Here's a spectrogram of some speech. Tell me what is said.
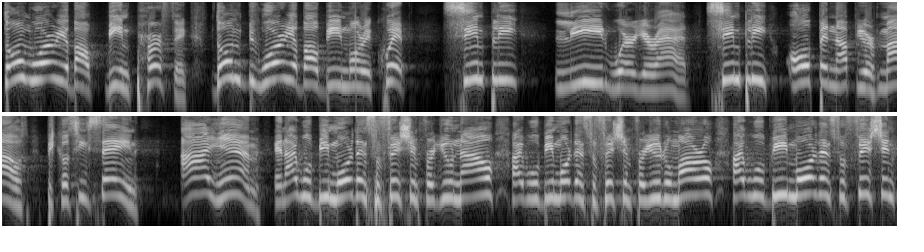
don't worry about being perfect. Don't worry about being more equipped. Simply lead where you're at. Simply open up your mouth because He's saying, I am, and I will be more than sufficient for you now. I will be more than sufficient for you tomorrow. I will be more than sufficient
